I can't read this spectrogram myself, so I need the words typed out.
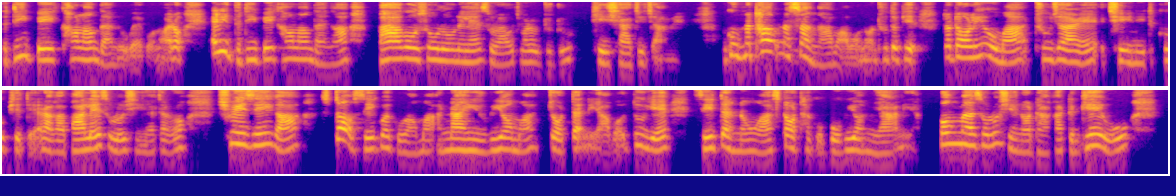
တတိပေးခေါင်းလောင်းတန်လိုပဲပေါ့နော်အဲ့တော့အဲ့ဒီတတိပေးခေါင်းလောင်းတန်ကဘာကိုဆိုလိုနေလဲဆိုတာကိုကျမတို့အတူတူဖြေရှာကြည့်ကြမယ်အခု2025မှာပေါ့နော်အထူးသဖြင့်တော်တော်လေးဟိုမှာထူးခြားတဲ့အခြေအနေတစ်ခုဖြစ်တယ်အဲ့ဒါကဘာလဲဆိုလို့ရှိရင်ကျတော့ရွှေဈေးက stock ဈေးကွက်ကိုတော့မှအနိုင်ယူပြီးတော့မှကြော်တက်နေတာပေါ့သူ့ရဲ့ဈေးတက်နှုန်းက stock ထက်ကိုပိုပြီးတော့များနေတာပုံမှန်ဆိုလို့ရှိရင်တော့ဒါကတကယ်ကို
